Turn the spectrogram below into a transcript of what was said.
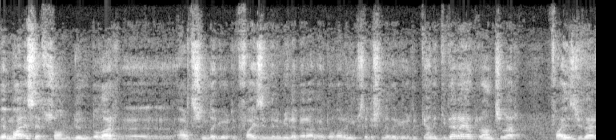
Ve maalesef son dün dolar e, artışını da gördük. Faiz indirimiyle beraber doların yükselişinde de gördük. Yani gider ayak rantçılar, faizciler,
